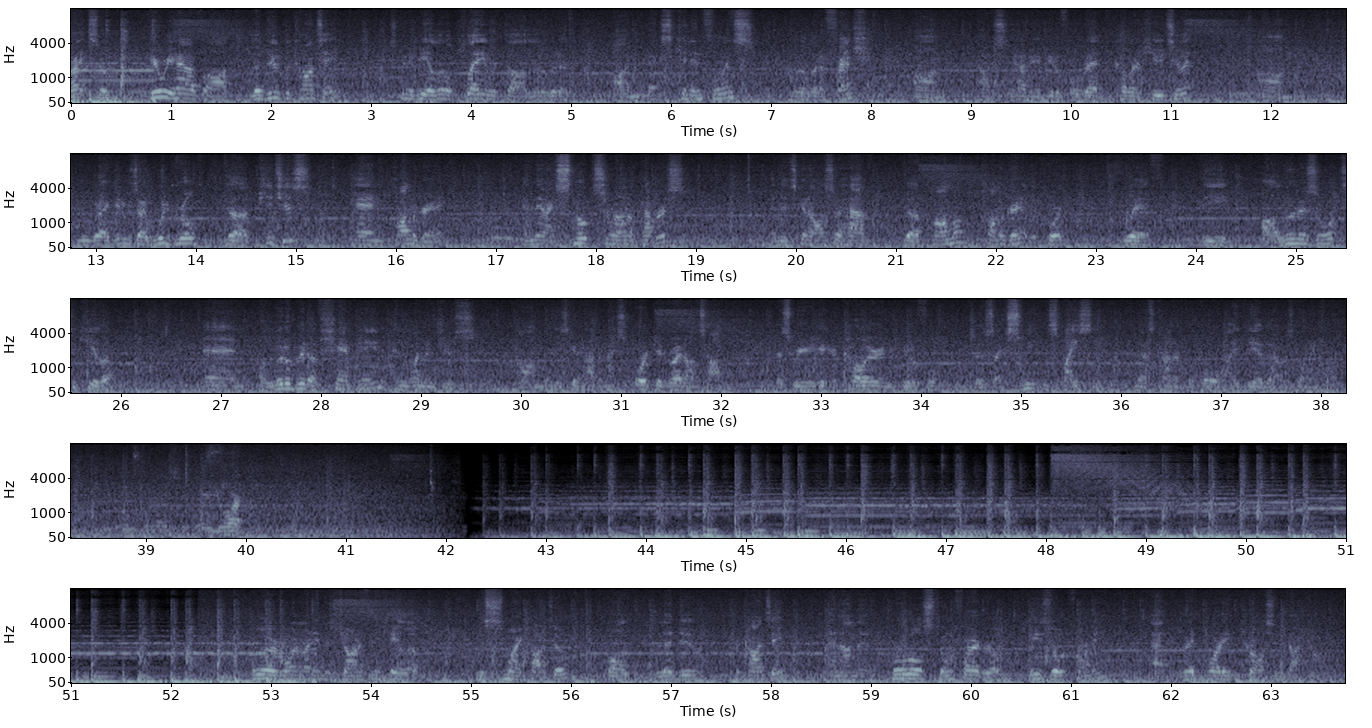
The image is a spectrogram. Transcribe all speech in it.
All right, so here we have uh, Le Doux Picante. It's going to be a little play with uh, a little bit of uh, Mexican influence, a little bit of French. Um, obviously having a beautiful red color hue to it. Um, what I did was I wood grilled the peaches and pomegranate, and then I smoked serrano peppers. And it's going to also have the PAMA pomegranate liqueur with the uh, Luna Azul tequila and a little bit of champagne and lemon juice. Um, and it's to have a nice orchid right on top. That's where to get your color and your beautiful, so it's like sweet and spicy. And that's kind of the whole idea that I was going for. There you are. Hello everyone, my name is Jonathan Calo. This is my cocktail called Le Doux Picante, and I'm at Burwell Stonefire Grill. Please vote for me at redpartycharleston.com.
